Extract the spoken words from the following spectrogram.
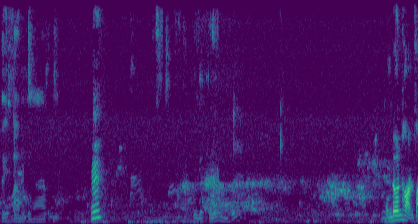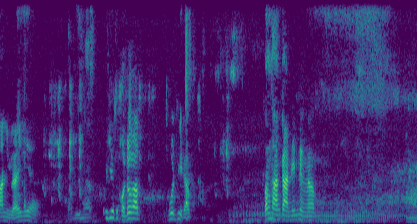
เฮ้ยฟังผมดีครับหึคุยกับคุณผมโดนถอนฟันอยู่แล้วไอ้เหี้ยขอดูนะครับไอ้เหี้ยขอโทษครับ พูดผิดครับ ต้องทางการนิดนึงนะครับอืม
